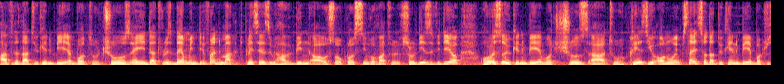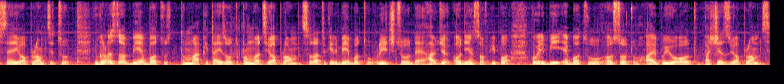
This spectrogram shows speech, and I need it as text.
After that you can be able to choose either to list them in different marketplaces. We have been uh, also cross crossing over through this video. Also you can be able to choose uh, to create your own website so that you can be able to sell your prompt to you can also be able to, to marketize or to promote your prompt so that you can be able to reach to the large audience of people who will be able to also to help you or to purchase your prompts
